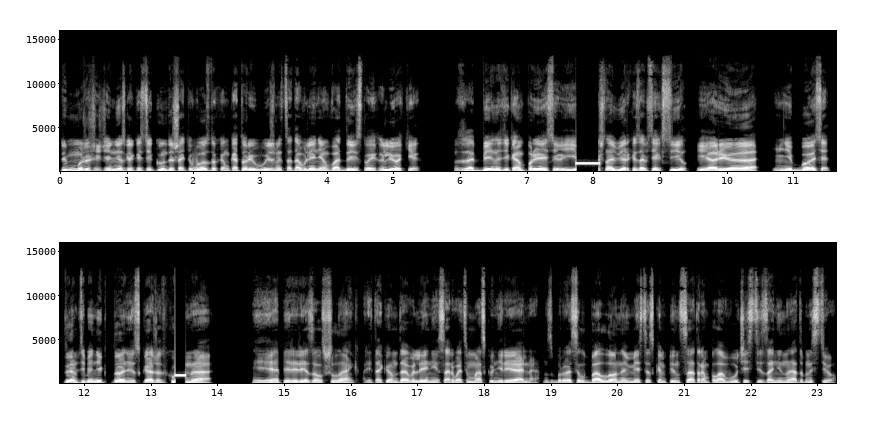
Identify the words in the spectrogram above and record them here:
ты можешь еще несколько секунд дышать воздухом, который выжмется давлением воды из твоих легких. Забей на декомпрессию и ебашь наверх изо всех сил. И ариа! Не бойся, там тебе никто не скажет хуйна. Я перерезал шланг. При таком давлении сорвать маску нереально. Сбросил баллоны вместе с компенсатором плавучести за ненадобностью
